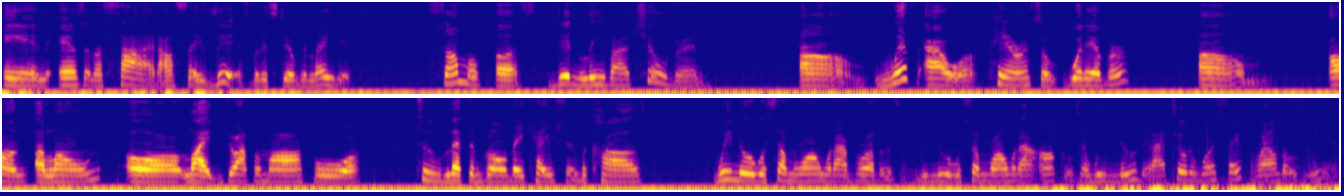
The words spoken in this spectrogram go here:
And as an aside, I'll say this, but it's still related. Some of us didn't leave our children um, with our parents or whatever um, on alone or like drop them off or to let them go on vacation because we knew it was something wrong with our brothers and we knew it was something wrong with our uncles and we knew that our children weren't safe around those men.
